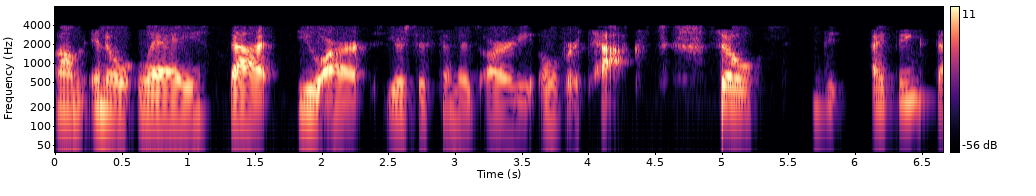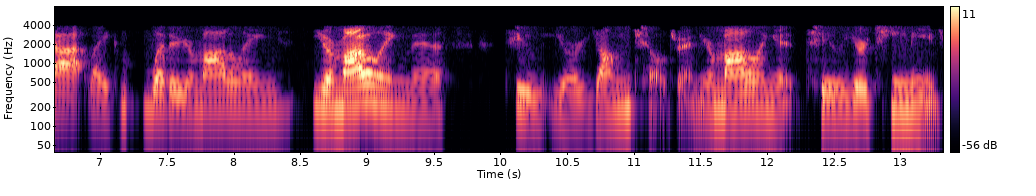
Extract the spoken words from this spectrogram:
um, in a way that you are your system is already overtaxed. So the, I think that like whether you're modeling, you're modeling this to your young children, you're modeling it to your teenage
